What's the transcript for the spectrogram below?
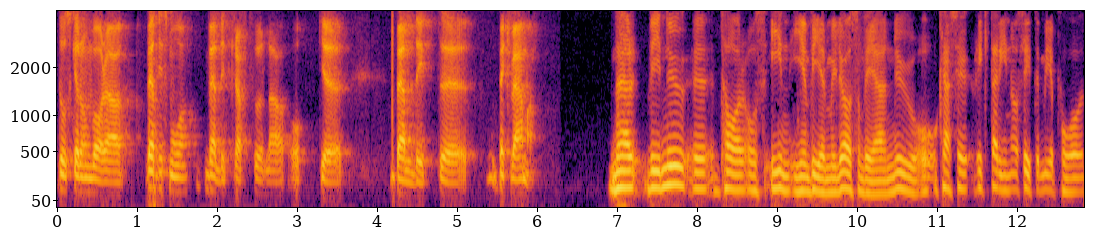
då ska de vara väldigt små, väldigt kraftfulla och eh, väldigt eh, bekväma. När vi nu eh, tar oss in i en VR-miljö som vi är nu och, och, kanske riktar in oss lite mer på,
